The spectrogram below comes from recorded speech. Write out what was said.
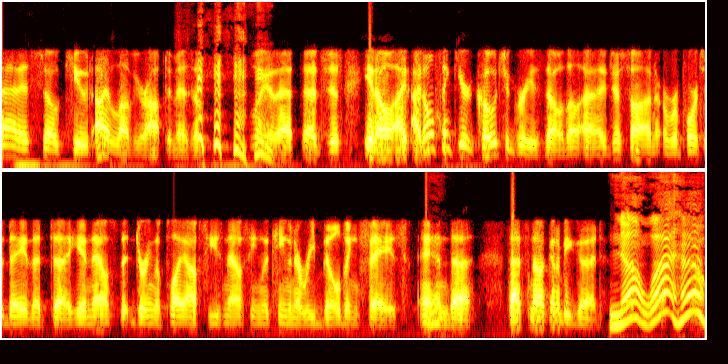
That is so cute. I love your optimism. Look at that. That's just you know. I, I don't think your coach agrees though. Though uh, I just saw a report today that uh, he announced that during the playoffs he's now seeing the team in a rebuilding phase, and uh, that's not going to be good. No, what? Huh?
